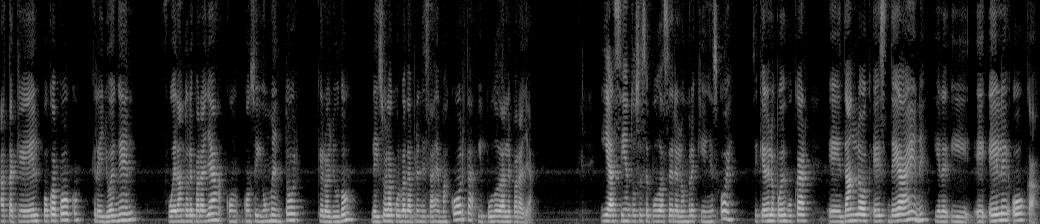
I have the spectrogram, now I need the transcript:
hasta que él poco a poco creyó en él, fue dándole para allá, consiguió un mentor que lo ayudó, le hizo la curva de aprendizaje más corta y pudo darle para allá. Y así entonces se pudo hacer el hombre quien es hoy. Si quieres lo puedes buscar. Eh, Dan Locke es D-A-N y, eh, L-O-K.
